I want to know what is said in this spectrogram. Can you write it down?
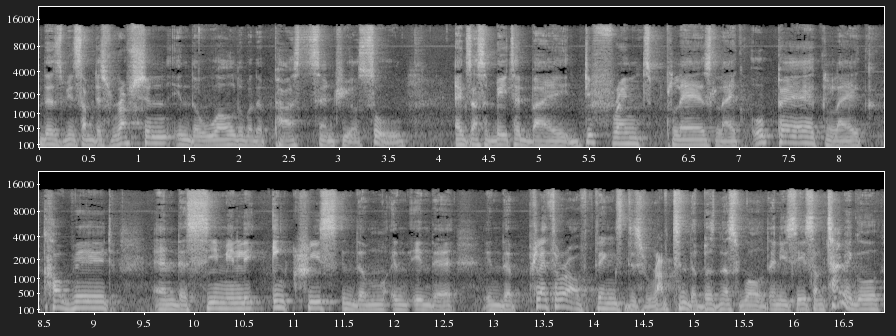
there's been some disruption in the world over the past century or so, exacerbated by different players like OPEC, like COVID, and the seemingly increase in the in, in the in the plethora of things disrupting the business world. And you see, some time ago,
